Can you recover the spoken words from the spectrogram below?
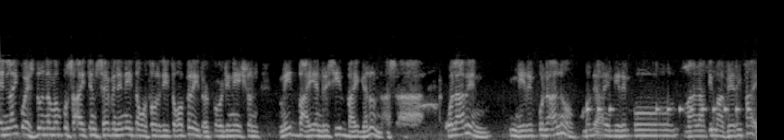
and likewise, doon naman po sa item 7 and 8 ng authority to operate or coordination made by and received by, ganun. As, uh, wala rin. Hindi rin po na ano, maga, hindi rin po ma natin ma-verify.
